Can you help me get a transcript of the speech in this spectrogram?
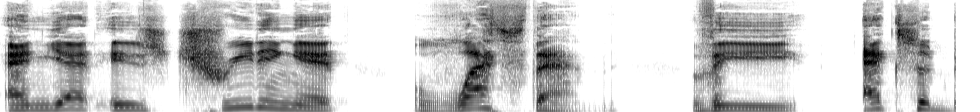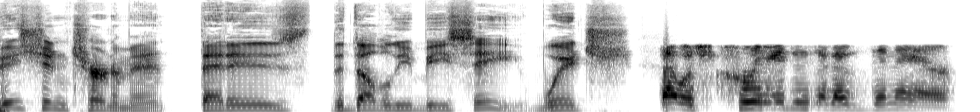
and yet is treating it less than the exhibition tournament that is the WBC, which That was created out of thin air.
